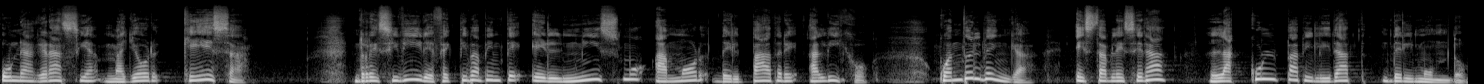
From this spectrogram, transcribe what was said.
una gracia mayor que esa recibir efectivamente el mismo amor del Padre al Hijo. Cuando Él venga establecerá la culpabilidad del mundo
